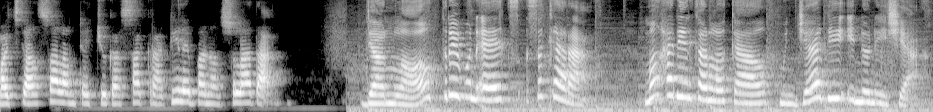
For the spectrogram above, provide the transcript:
Masjid al-Salam dan juga Sakra di Lebanon Selatan. Download Tribun X sekarang menghadirkan lokal menjadi Indonesia.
